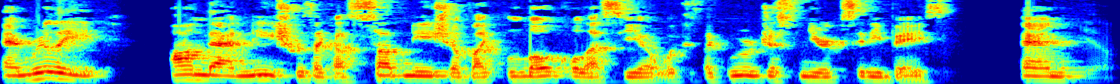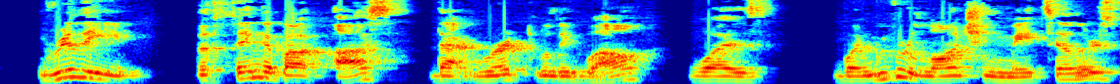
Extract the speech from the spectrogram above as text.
And really on that niche was like a sub niche of like local SEO, which is like we were just New York City based. And really the thing about us that worked really well was when we were launching Maid Sailors,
